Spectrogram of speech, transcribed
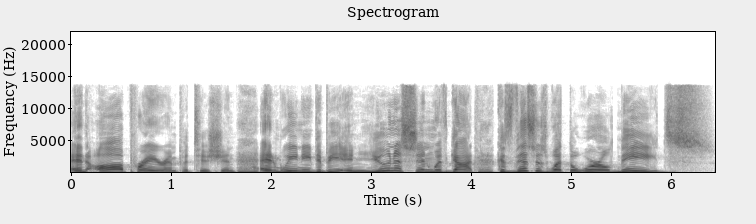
and all prayer and petition. And we need to be in unison with God because this is what the world needs.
